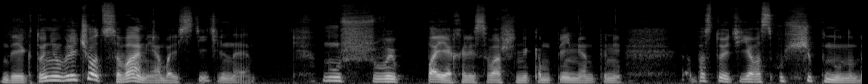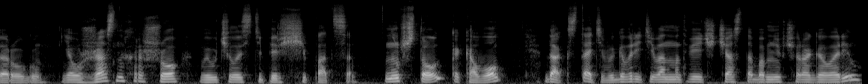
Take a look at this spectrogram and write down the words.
Да и кто не увлечется вами, обольстительное. Ну уж вы поехали с вашими комплиментами. Постойте, я вас ущипну на дорогу. Я ужасно хорошо выучилась теперь щипаться. Ну что, каково? Да, кстати, вы говорите, Иван Матвеевич часто обо мне вчера говорил?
